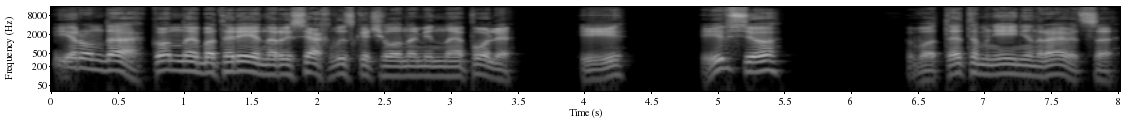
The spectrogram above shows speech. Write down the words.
«Ерунда. Конная батарея на рысях выскочила на минное поле. И? И все». «Вот это мне и не нравится.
